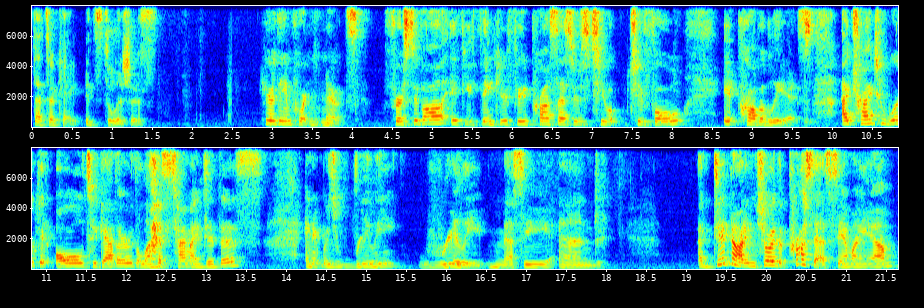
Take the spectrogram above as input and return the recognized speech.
That's okay, it's delicious. Here are the important notes. First of all, if you think your food processor's too, too full, it probably is. I tried to work it all together the last time I did this, and it was really, really messy and I did not enjoy the process, Sam I am.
